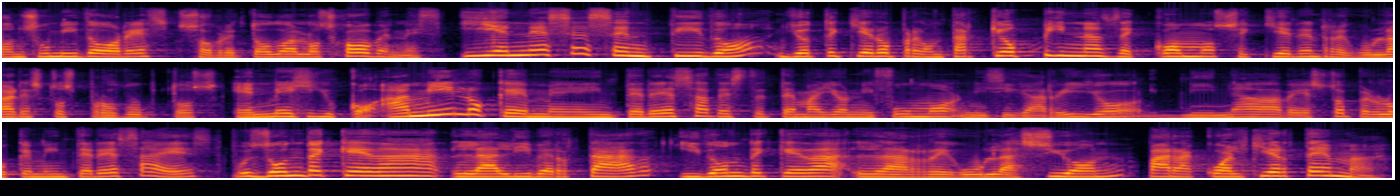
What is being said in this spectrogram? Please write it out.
consumidores, sobre todo a los jóvenes. Y en ese sentido, yo te quiero preguntar, ¿qué opinas de cómo se quieren regular estos productos en México? A mí lo que me interesa de este tema, yo ni fumo, ni cigarrillo, ni nada de esto, pero lo que me interesa es, pues, ¿dónde queda la libertad y dónde queda la regulación para cualquier tema?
